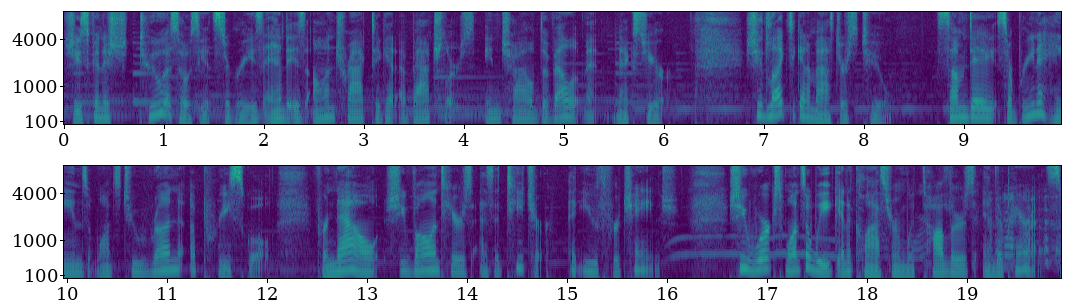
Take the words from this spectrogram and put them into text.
She's finished two associate's degrees and is on track to get a bachelor's in child development next year. She'd like to get a master's too. Someday, Sabrina Haynes wants to run a preschool. For now, she volunteers as a teacher at Youth for Change. She works once a week in a classroom with toddlers and their parents.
